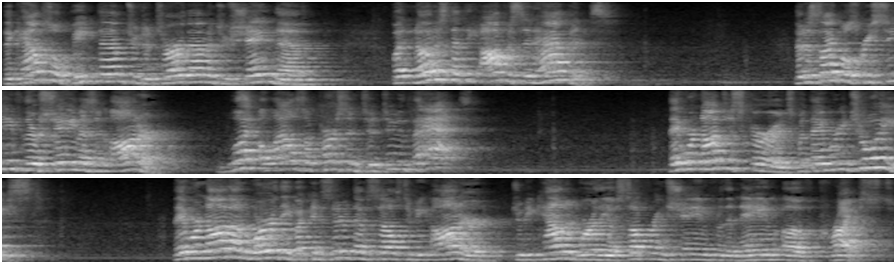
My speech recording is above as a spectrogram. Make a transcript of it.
The council beat them to deter them and to shame them but notice that the opposite happens. The disciples received their shame as an honor. What allows a person to do that? They were not discouraged, but they rejoiced. They were not unworthy, but considered themselves to be honored, to be counted worthy of suffering shame for the name of Christ.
